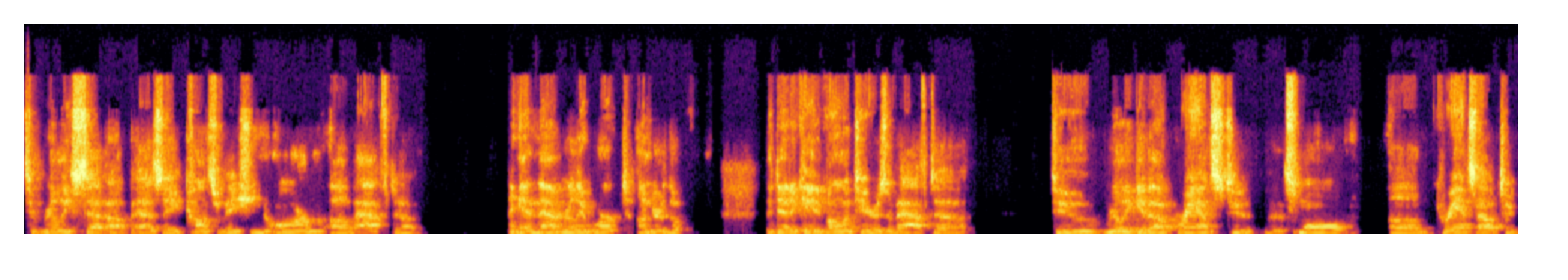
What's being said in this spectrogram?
to really set up as a conservation arm of AFFTA. And that really worked under the, the dedicated volunteers of AFFTA to really give out grants to small um, grants out to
